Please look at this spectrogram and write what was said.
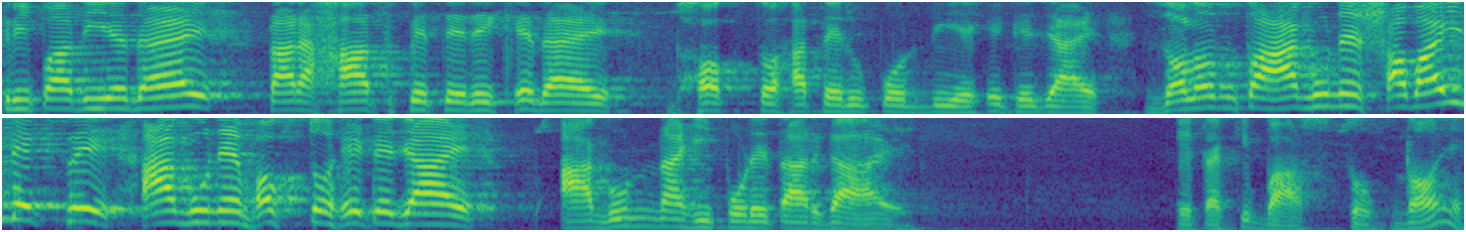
কৃপা দিয়ে দেয়, তার হাত পেতে রেখে দেয়, ভক্ত হাতের উপর দিয়ে হেঁটে যায়। জ্বলন্ত আগুনে সবাই দেখছে, আগুনে ভক্ত হেঁটে যায়, আগুন নাহি পড়ে তার গায়ে। এটা কি বাস্তব নয়?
